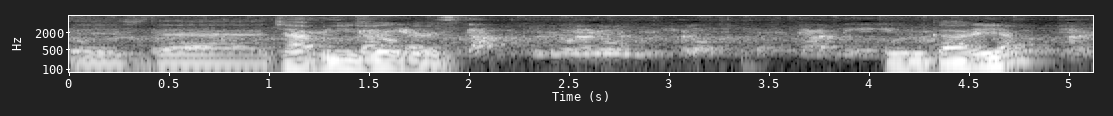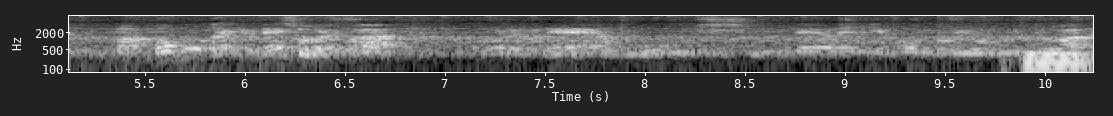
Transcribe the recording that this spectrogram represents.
Is ト that Japanese yogurt? Bulgaria? ま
